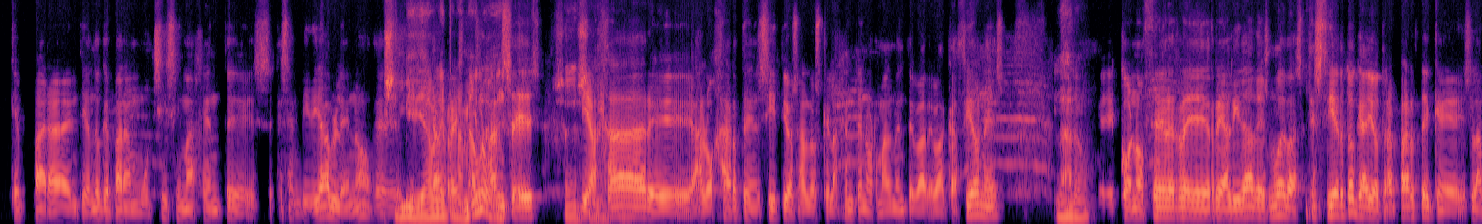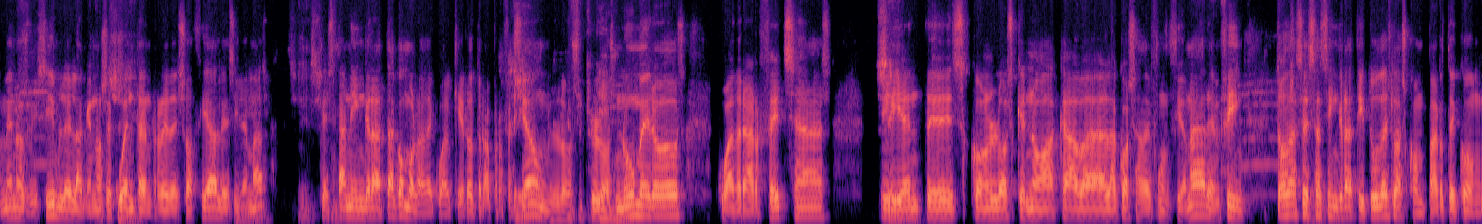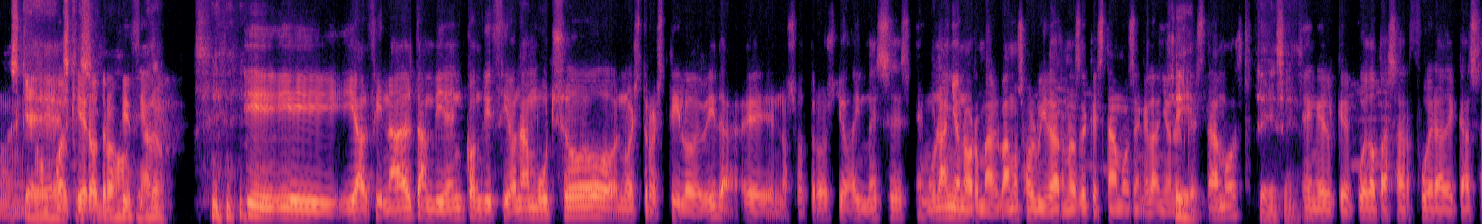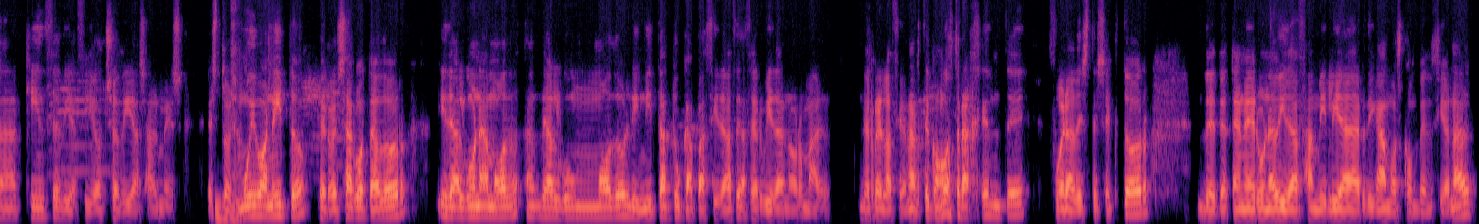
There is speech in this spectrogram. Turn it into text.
que para, entiendo que para muchísima gente es, envidiable, ¿no? Es envidiable para restaurantes, viajar, eh, alojarte en sitios a los que la gente normalmente va de vacaciones. Claro. Eh, conocer eh, realidades nuevas. Es cierto que hay otra parte que es la menos visible, la que no se cuenta en redes sociales y demás, que es tan ingrata como la de cualquier otra profesión. Los, los, números, cuadrar fechas, clientes con los que no acaba la cosa de funcionar, en fin, todas esas ingratitudes las comparte con, cualquier otro oficio. y, al final también condiciona mucho nuestro estilo de vida. Eh, nosotros, yo hay meses, en un año normal, vamos a olvidarnos de que estamos en el año en el que estamos, en el que puedo pasar fuera de casa 15, 18 días al mes. Esto es muy bonito, pero es agotador y de, alguna de algún modo limita tu capacidad de hacer vida normal, de relacionarte con otra gente fuera de este sector, de, de tener una vida familiar, digamos, convencional.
